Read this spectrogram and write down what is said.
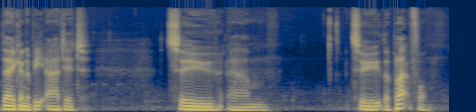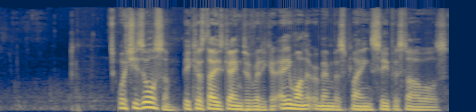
they're going to be added to um, to the platform, which is awesome because those games are really good. Anyone that remembers playing Super Star Wars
